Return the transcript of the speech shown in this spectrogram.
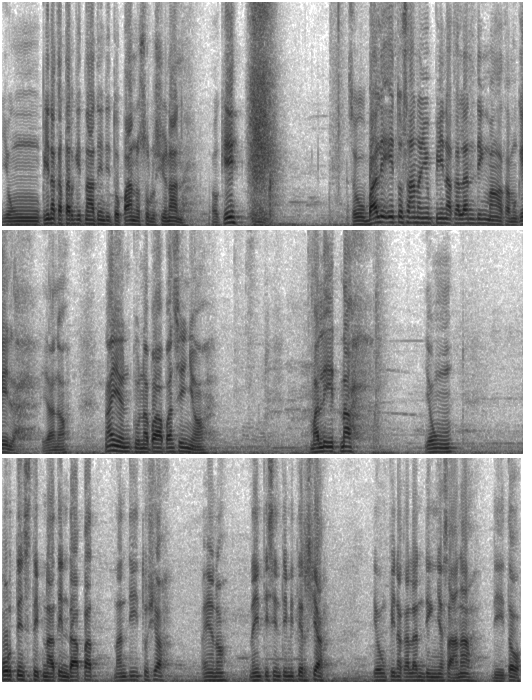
Yung pinaka-target natin dito, paano solusyonan. Okay? So, bali ito sana yung pinaka-landing mga kamugil. Yan, no? Ngayon, kung napapansin nyo, maliit na yung 14 step natin. Dapat nandito siya. Ayan, no? 90 cm siya. Yung pinaka-landing niya sana dito.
